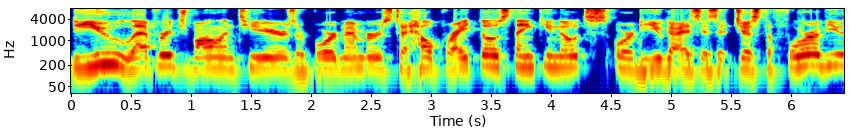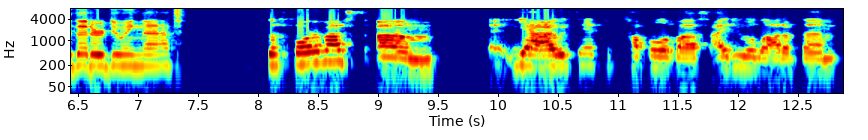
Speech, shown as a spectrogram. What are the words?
do you leverage volunteers or board members to help write those thank you notes? Or do you guys is it just the four of you that are doing that? The four of us um yeah i would say it's a couple of us. I do a lot of them.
